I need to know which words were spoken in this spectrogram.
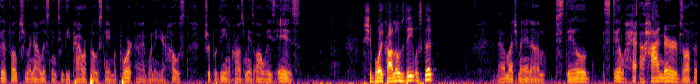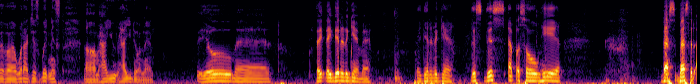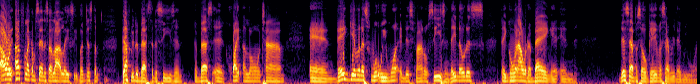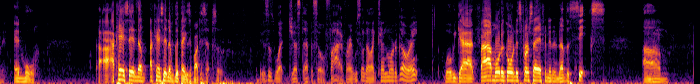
good, folks? You are now listening to the Power Post Game Report. I am one of your hosts, Triple D, and across me, as always, is It's your boy Carlos D. What's good? not much, man. Um, still, still ha- uh, high nerves off of uh, what I just witnessed. Um, how you, how you doing, man? Yo, man. They they did it again, man. They did it again. This this episode here, best best. Of, I always I feel like I'm saying this a lot lately, but just the, definitely the best of the season, the best in quite a long time, and they giving us what we want in this final season. They notice. They going out with a bang, and, and this episode gave us everything we wanted and more. I, I can't say enough. I can't say enough good things about this episode. This is what just episode five, right? We still got like ten more to go, right? Well, we got five more to go in this first half, and then another six. Um,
